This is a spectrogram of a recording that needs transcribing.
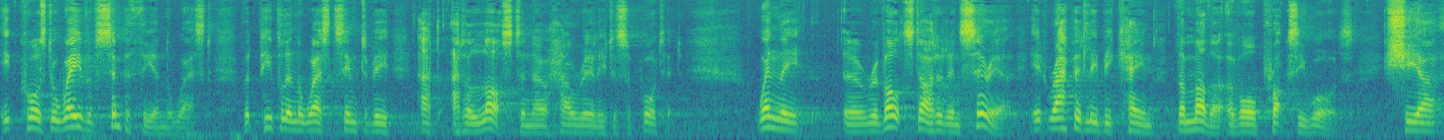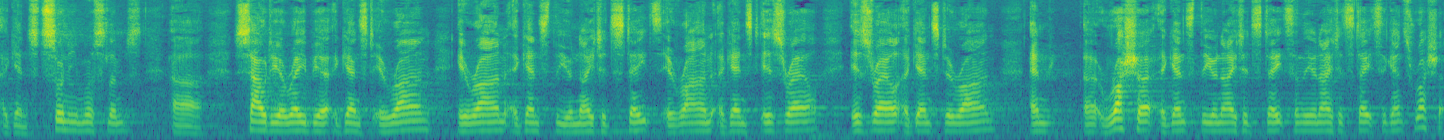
It caused a wave of sympathy in the West, but people in the West seemed to be at, at a loss to know how really to support it. When the uh, revolt started in Syria, it rapidly became the mother of all proxy wars. Shia against Sunni Muslims, uh, Saudi Arabia against Iran, Iran against the United States, Iran against Israel, Israel against Iran, and uh, Russia against the United States and the United States against Russia.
